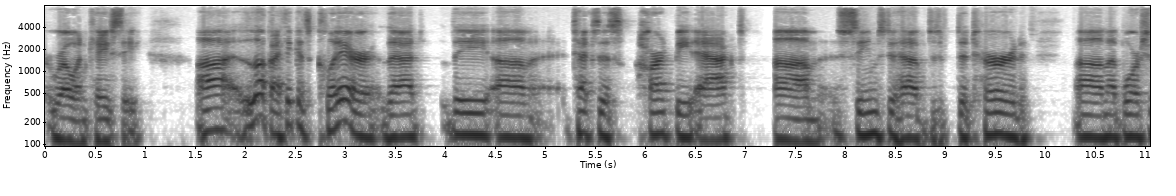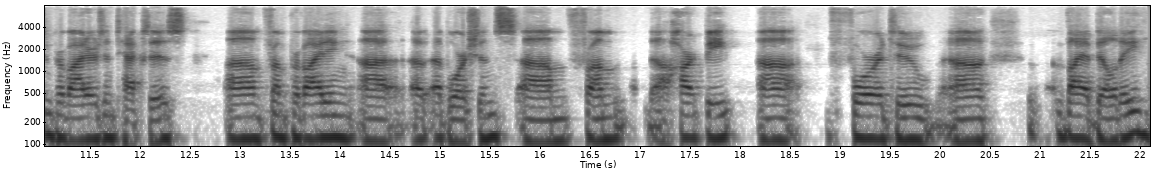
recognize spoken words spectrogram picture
Roe and Casey. Uh, look, I think it's clear that the um, Texas Heartbeat Act um, seems to have d- deterred um, abortion providers in Texas um, from providing uh, abortions um, from heartbeat uh, forward to uh, viability.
